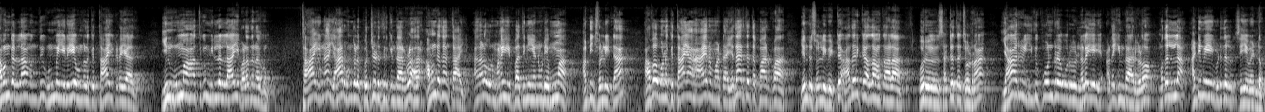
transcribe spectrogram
அவங்கெல்லாம் வந்து உண்மையிலேயே உங்களுக்கு தாய் கிடையாது. இன் உம்மகாத்துக்கும் இல்லல்லாய் வலதனகும் தாய்னா யார் உங்களை பெற்றெடுத்திருக்கின்றார்களோ அவங்க தான் தாய். அதனால் ஒரு மனைவியை பார்த்து நீ என்னுடைய உம்மா அப்படின்னு சொல்லிட்டா அவள் உனக்கு தாயாக ஆயிர மாட்டா யதார்த்தத்தை பார்ப்பா என்று சொல்லிவிட்டு அதற்கு அல்லாஹ் தாலா ஒரு சட்டத்தை சொல்கிறான் யார் இது போன்ற ஒரு நிலையை அடைகின்றார்களோ முதல்ல அடிமையை விடுதல் செய்ய வேண்டும்.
